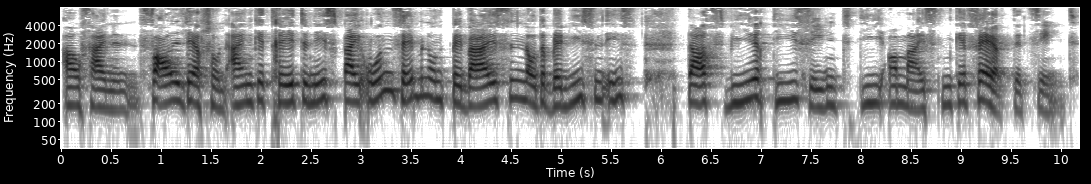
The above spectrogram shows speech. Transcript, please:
auf einen Fall, der schon eingetreten ist bei uns eben und beweisen oder bewiesen ist, dass wir die sind, die am meisten gefährdet sind.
